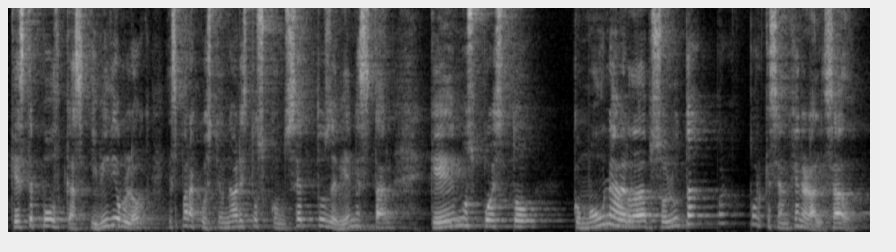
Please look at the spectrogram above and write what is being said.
que este podcast y videoblog es para cuestionar estos conceptos de bienestar que hemos puesto como una verdad absoluta porque se han generalizado.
